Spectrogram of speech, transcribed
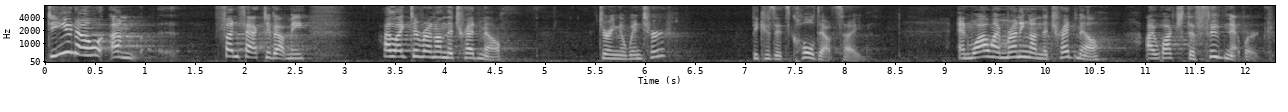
Do you know, um, fun fact about me, I like to run on the treadmill during the winter because it's cold outside. And while I'm running on the treadmill, I watch the Food Network.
